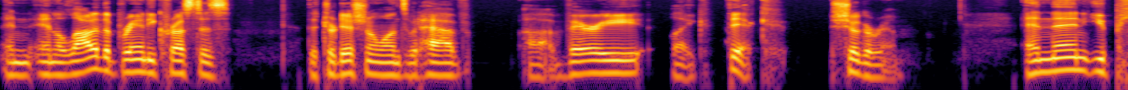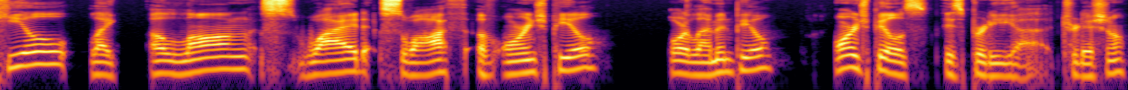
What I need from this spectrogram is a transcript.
And, and a lot of the brandy crustas, the traditional ones, would have uh, very like thick sugar rim. And then you peel like a long, wide swath of orange peel or lemon peel orange peel is, is pretty uh, traditional.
